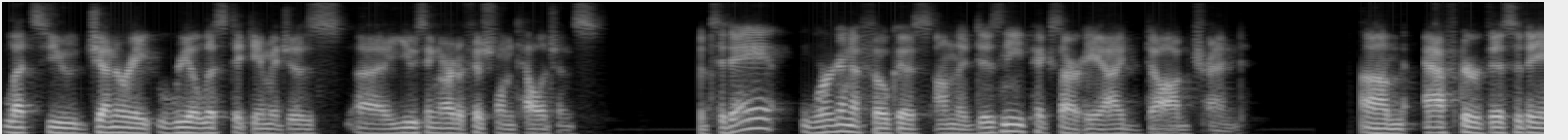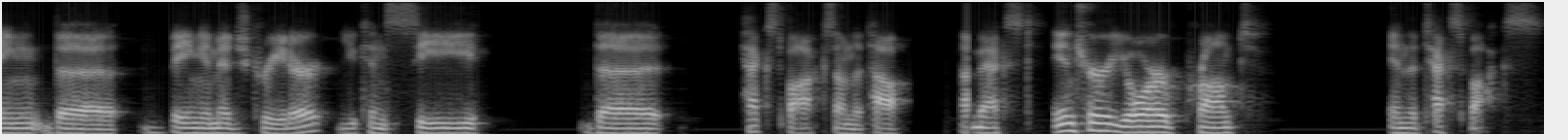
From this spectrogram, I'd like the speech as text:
lets you generate realistic images uh, using artificial intelligence. But today, we're going to focus on the Disney Pixar AI dog trend. Um, after visiting the Bing image creator, you can see the text box on the top. Next, enter your prompt in the text box.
